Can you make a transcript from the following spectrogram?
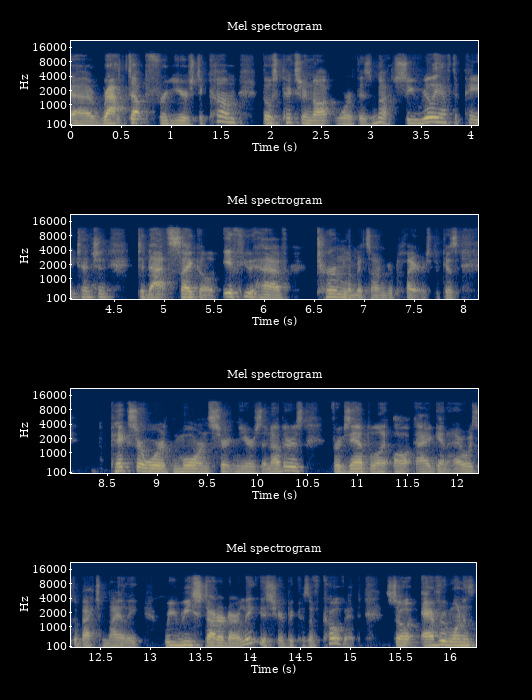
uh, wrapped up for years to come, those picks are not worth as much. So you really have to pay attention to that cycle if you have term limits on your players because picks are worth more in certain years than others. For example, again, I always go back to my league. We restarted our league this year because of COVID. So everyone is,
